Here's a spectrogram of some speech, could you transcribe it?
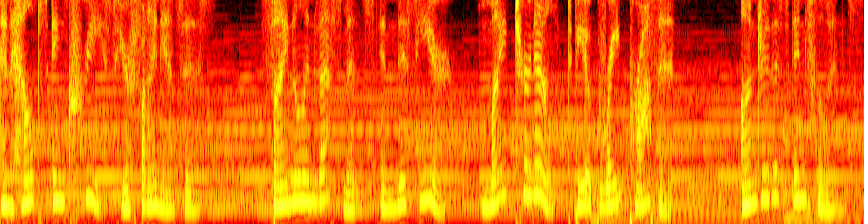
and helps increase your finances. Final investments in this year might turn out to be a great profit. Under this influence,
